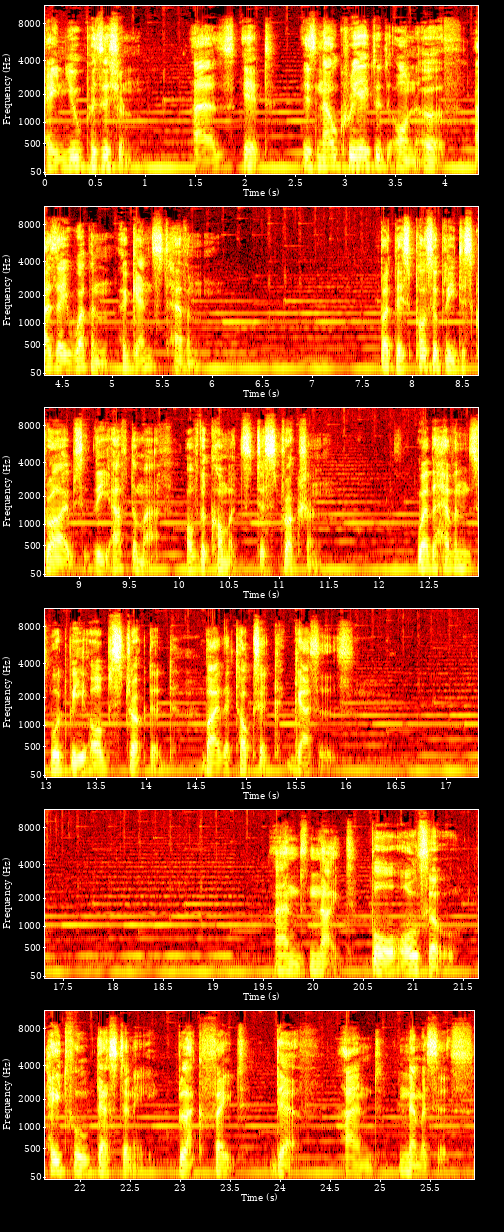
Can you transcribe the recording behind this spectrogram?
a new position, as it is now created on Earth as a weapon against heaven. But this possibly describes the aftermath of the comet's destruction, where the heavens would be obstructed by the toxic gases. And night bore also hateful destiny, black fate, death, and nemesis.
